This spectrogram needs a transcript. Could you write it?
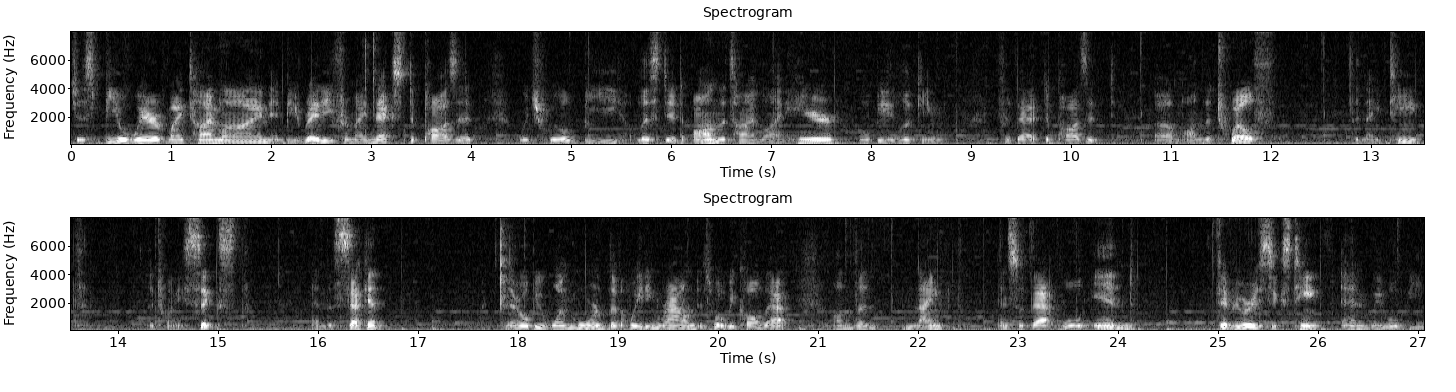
just be aware of my timeline and be ready for my next deposit which will be listed on the timeline here. We'll be looking for that deposit um, on the 12th, the 19th, the 26th, and the 2nd. There will be one more, the waiting round is what we call that, on the 9th. And so that will end February 16th, and we will be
